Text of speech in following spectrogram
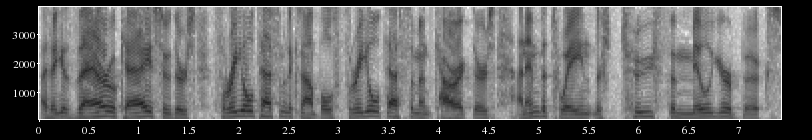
I think it's there, okay? So there's three Old Testament examples, three Old Testament characters, and in between, there's two familiar books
